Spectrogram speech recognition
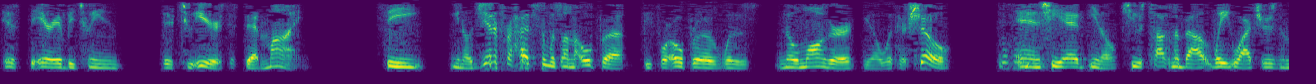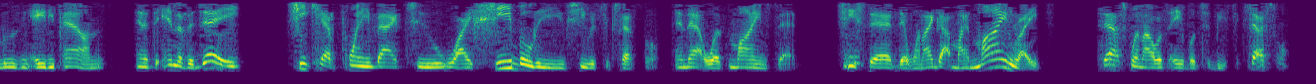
it's the area between their two ears. It's that mind. See, you know, Jennifer Hudson was on Oprah before Oprah was no longer, you know, with her show. Mm-hmm. And she had, you know, she was talking about Weight Watchers and losing 80 pounds. And at the end of the day, she kept pointing back to why she believed she was successful. And that was mindset. She mm-hmm. said that when I got my mind right, that's when I was able to be successful.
